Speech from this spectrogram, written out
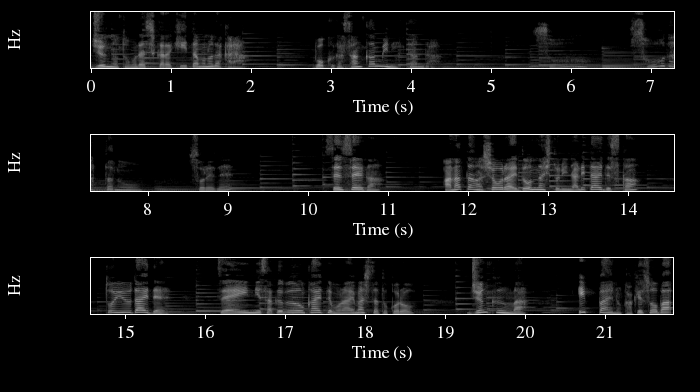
純の友達から聞いたものだから、僕が参観日に行ったんだ。そう、そうだったの。それで先生があなたは将来どんな人になりたいですか？という題で全員に作文を書いてもらいましたところ、淳くんは一杯のかけそば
